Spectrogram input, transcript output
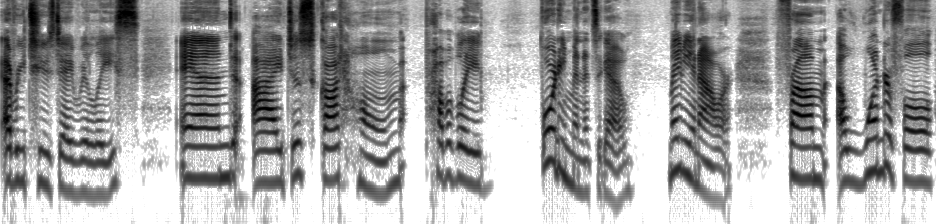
every Tuesday release, and I just got home probably 40 minutes ago, maybe an hour, from a wonderful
